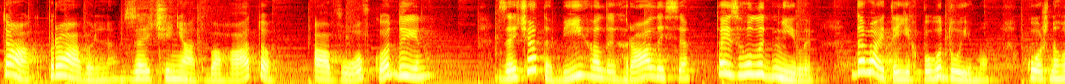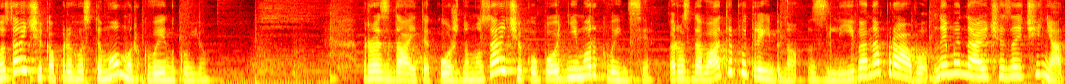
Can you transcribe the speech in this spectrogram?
Так, правильно, зайченят багато, а вовк один. Зайчата бігали, гралися та й зголодніли. Давайте їх погодуємо. Кожного зайчика пригостимо морквинкою. Роздайте кожному зайчику по одній морквинці. Роздавати потрібно зліва направо, не минаючи зайченят.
